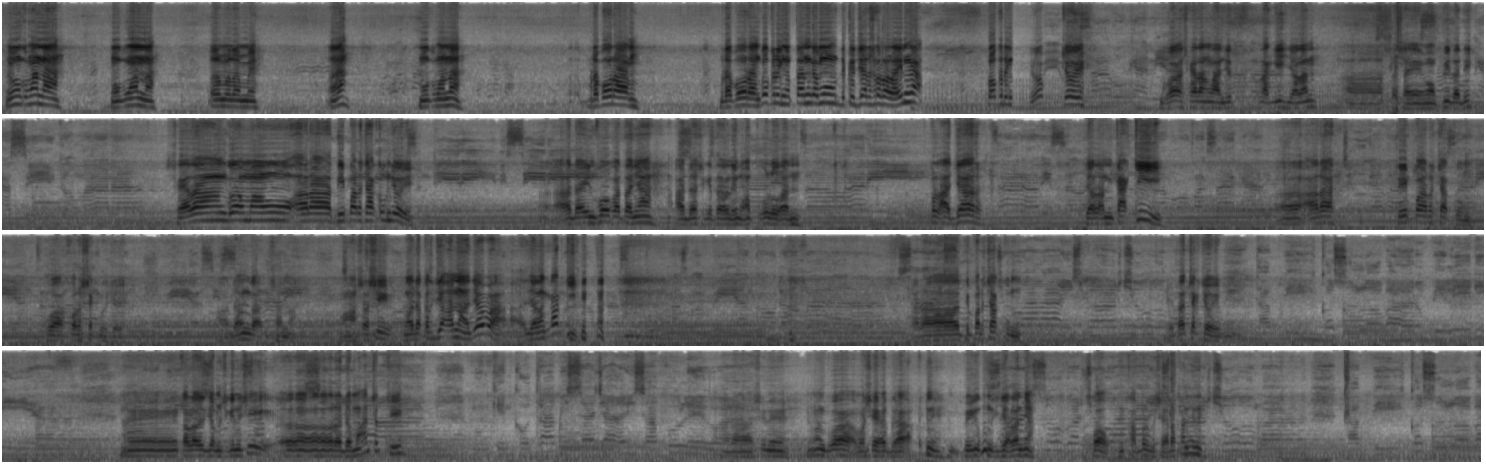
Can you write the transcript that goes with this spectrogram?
Ini mau ke mana? Mau ke mana? Rame-rame. Hah? Mau ke mana? Berapa orang? Berapa orang? Kok keringetan kamu dikejar sekolah lain nggak? Kok kering? Yup, cuy. Gua sekarang lanjut lagi jalan. Eh, selesai ngopi tadi. Sekarang gua mau arah Tipar Cakung, cuy. Ada info katanya ada sekitar 50-an pelajar jalan kaki eh, arah Tipar Cakung. Wah, korsek lu cuy. Ada nggak di sana? Masa sih nggak ada kerjaan aja pak jalan kaki? arah Tipar Cakung. Kita cek cuy. Kalau jam segini sih eh, rada macet sih. Arah sini, memang gua masih agak ini bingung di jalannya. Wow, ini kabel berserakan ini.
